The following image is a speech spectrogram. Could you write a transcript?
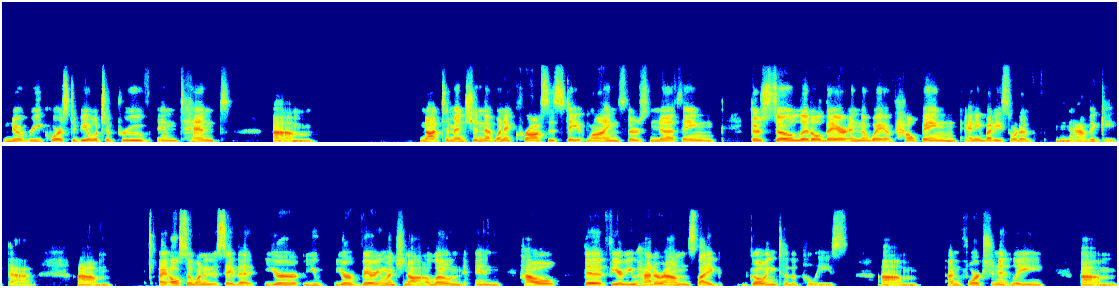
no recourse to be able to prove intent um not to mention that when it crosses state lines there's nothing there's so little there in the way of helping anybody sort of navigate that. Um, i also wanted to say that you're you you're very much not alone in how the fear you had around like going to the police. Um, unfortunately um,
